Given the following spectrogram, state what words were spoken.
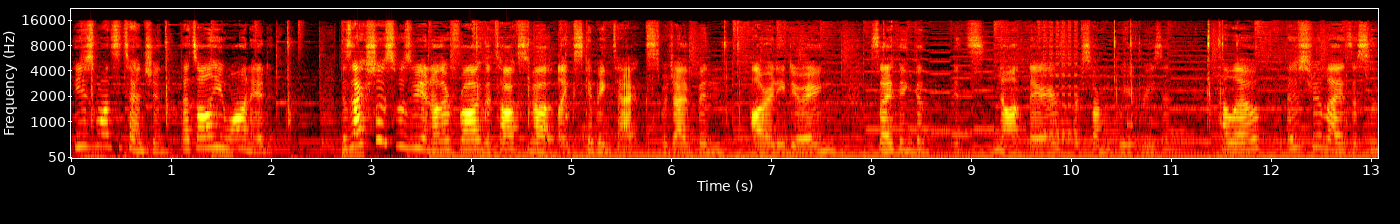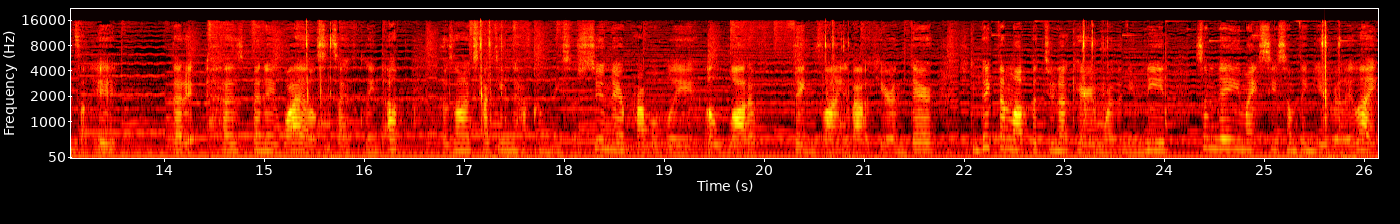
He just wants attention. That's all he wanted. There's actually supposed to be another frog that talks about like skipping text, which I've been already doing. So I think that it's not there for some weird reason. Hello? I just realized that since it that it has been a while since I've cleaned up. I was not expecting to have company so soon. There are probably a lot of things lying about here and there. You can pick them up, but do not carry more than you need. Someday you might see something you really like.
